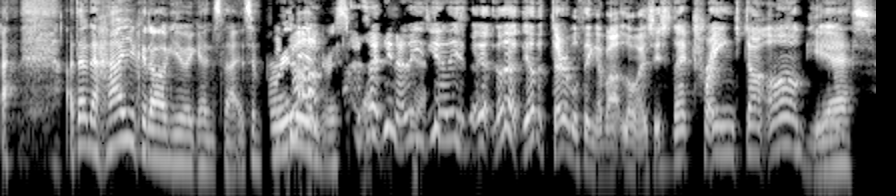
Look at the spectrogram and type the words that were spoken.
I don't know how you could argue against that. It's a brilliant response. You know, these, yeah. you know these, the other terrible thing about lawyers is they're trained to argue. Yes.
